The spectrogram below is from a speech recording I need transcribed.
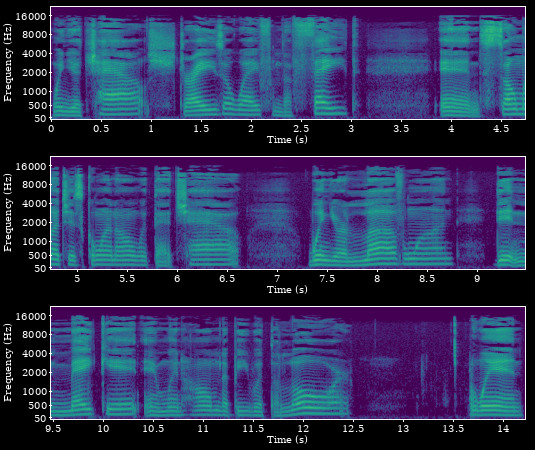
when your child strays away from the faith and so much is going on with that child, when your loved one didn't make it and went home to be with the Lord, when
